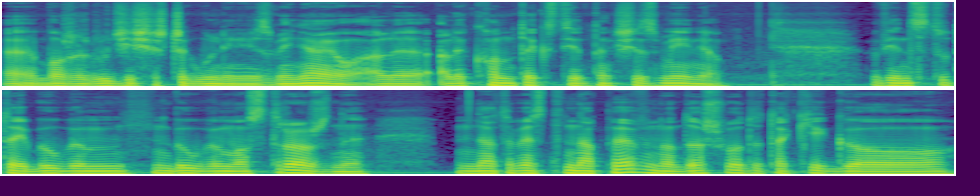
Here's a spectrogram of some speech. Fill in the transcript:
E, może ludzie się szczególnie nie zmieniają, ale, ale kontekst jednak się zmienia. Więc tutaj byłbym, byłbym ostrożny. Natomiast na pewno doszło do takiego,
